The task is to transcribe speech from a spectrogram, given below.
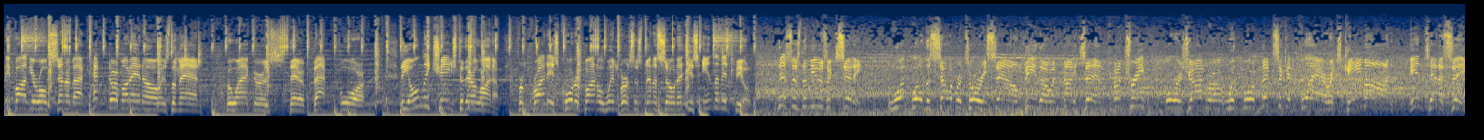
35-year-old center back Hector Moreno is the man who anchors their back four. The only change to their lineup from Friday's quarterfinal win versus Minnesota is in the midfield. This is the Music City. What will the celebratory sound be, though, at night's end? Country or a genre with more Mexican flair? It's game on in Tennessee.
